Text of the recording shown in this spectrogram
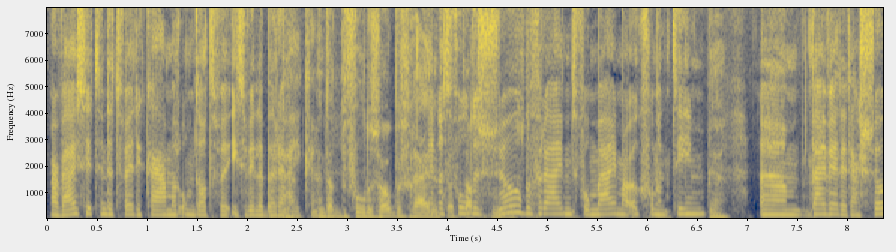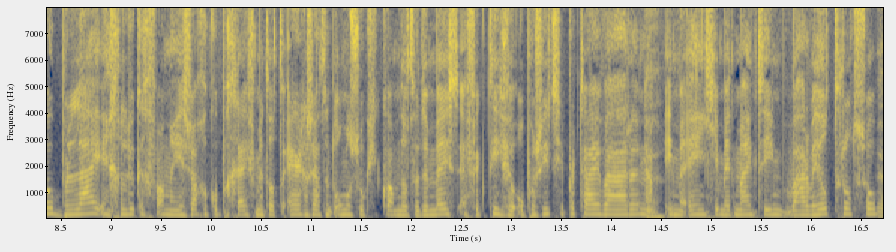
Maar wij zitten in de Tweede Kamer omdat we iets willen bereiken. En dat voelde zo bevrijdend. En dat voelde zo bevrijdend voor mij, maar ook voor mijn team. Ja. Ehm, wij werden daar zo blij en gelukkig van. En je zag ook op een gegeven moment dat ergens uit een onderzoekje kwam dat we de meest effectieve oppositiepartij waren. Nou, Ja. In mijn eentje met mijn team waren we heel trots op. Ja,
